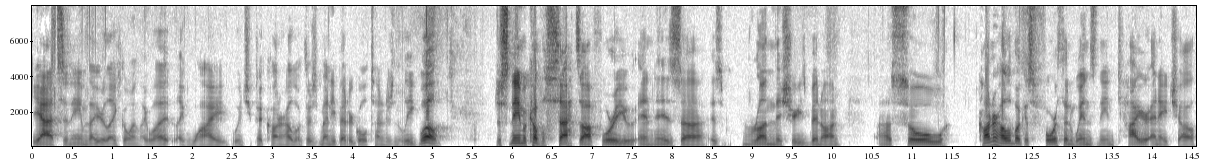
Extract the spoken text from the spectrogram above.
Yeah, it's a name that you're like going like what? Like why would you pick Connor Hellebuyck? There's many better goaltenders in the league. Well, just name a couple stats off for you in his uh, his run this year he's been on. Uh, so Connor Hellebuyck is fourth in wins in the entire NHL.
